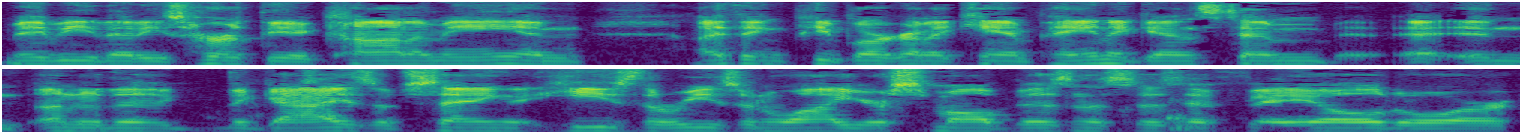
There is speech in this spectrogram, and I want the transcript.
maybe that he's hurt the economy and I think people are going to campaign against him in under the the guise of saying that he's the reason why your small businesses have failed or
